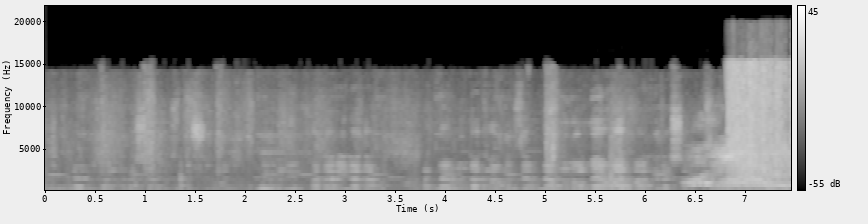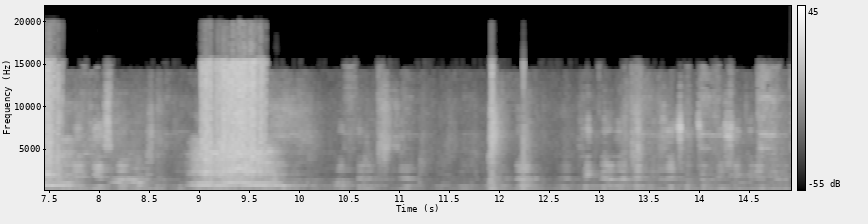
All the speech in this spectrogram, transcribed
ekiplerimiz, arkadaşlarımız düşündü. Gördüğüm kadarıyla da memnun da kaldınız değil mi? Memnun olmayan var mı arkadaşlar? Hayır. Herkes memnun mu? Evet. Aferin size. Ben tekrardan hepinize çok çok teşekkür ediyorum.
